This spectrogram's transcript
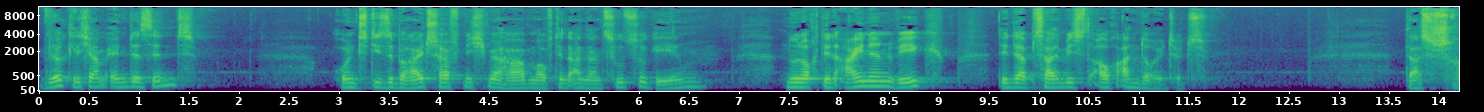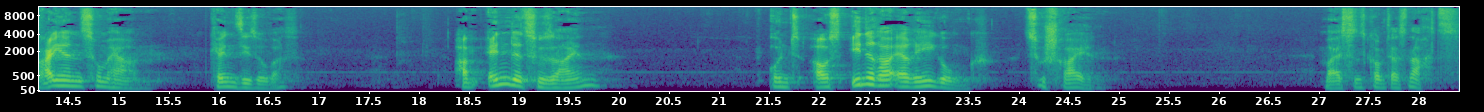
wirklich am Ende sind und diese Bereitschaft nicht mehr haben, auf den anderen zuzugehen, nur noch den einen Weg, den der Psalmist auch andeutet. Das Schreien zum Herrn. Kennen Sie sowas? Am Ende zu sein und aus innerer Erregung zu schreien. Meistens kommt das nachts.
